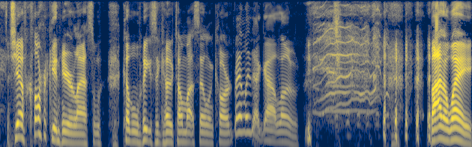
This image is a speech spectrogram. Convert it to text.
Jeff Clark in here last w- couple weeks ago talking about selling cars. Man, leave that guy alone. By the way,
